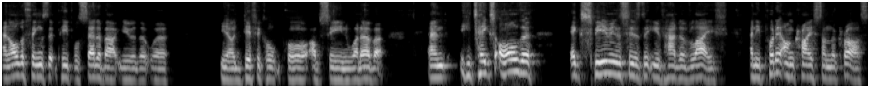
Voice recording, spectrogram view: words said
and all the things that people said about you that were, you know, difficult, poor, obscene, whatever. And he takes all the experiences that you've had of life and he put it on Christ on the cross.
